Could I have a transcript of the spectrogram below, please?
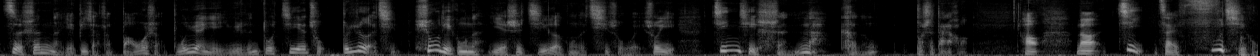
自身呢也比较的保守，不愿意与人多接触，不热情。兄弟宫呢也是极恶宫的七宿位，所以精气神呢可能不是太好。好，那忌在夫妻宫，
